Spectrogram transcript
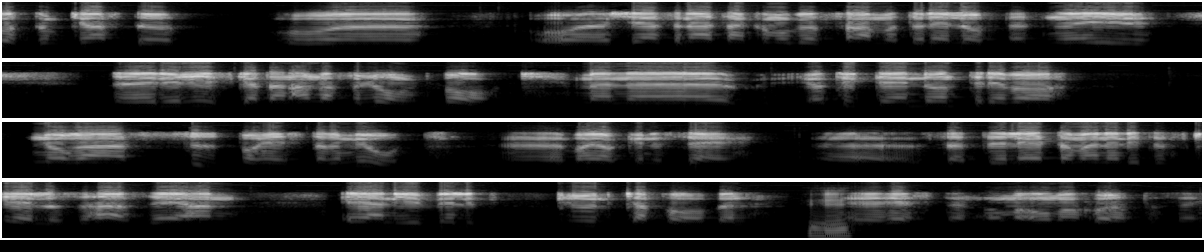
gott om krafter och, eh, och känslan är att han kommer gå framåt av det loppet. Nu är ju är det risk att han hamnar för långt bak. Men uh, jag tyckte ändå inte det var några superhästar emot, uh, vad jag kunde se. Uh, så att letar man en liten skräll och så här så är han, är han ju väldigt grundkapabel, mm. hästen, om man, om man sköter sig.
